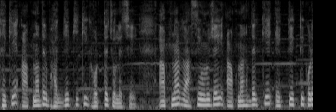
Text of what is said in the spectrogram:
থেকে আপনাদের ভাগ্যে কি কি ঘটতে চলেছে। আপনার রাশি অনুযায়ী আপনাদেরকে একটি একটি করে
